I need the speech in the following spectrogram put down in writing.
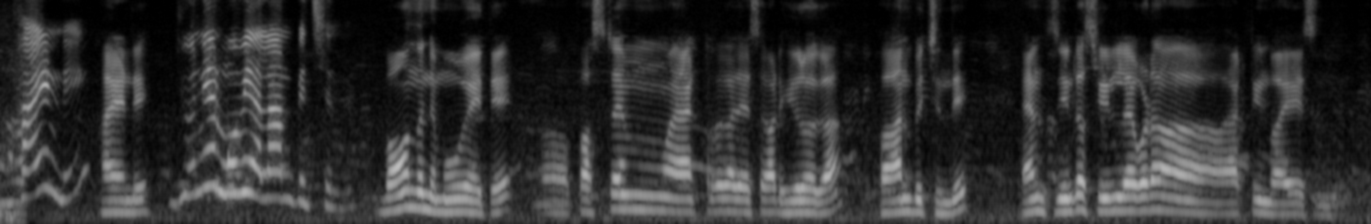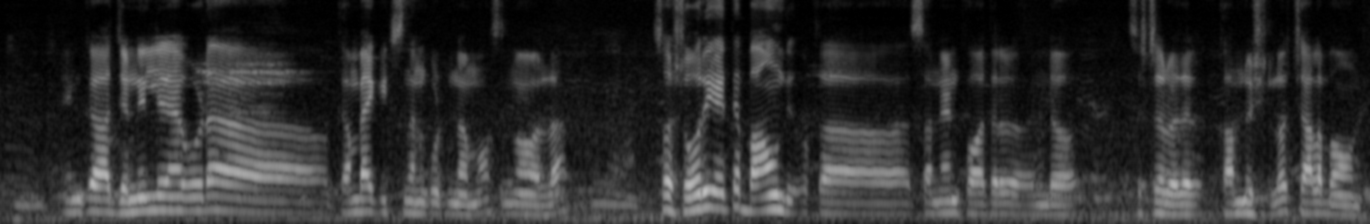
హాయ్ అండి. హాయ్ అండి. జూనియర్ మూవీ ఎలా అనిపించింది? బాగుందండి మూవీ అయితే. ఫస్ట్ టైం యాక్టర్గా చేసేవాడు హీరోగా. బాగా అనిపించింది. అండ్ దీంట్లో శ్రీలీల కూడా యాక్టింగ్ బాగా చేసింది. ఇంకా జెన్నిలియా కూడా కంబ్యాక్ ఇచ్చింది అనుకుంటున్నాము సినిమా వల్ల. సో స్టోరీ అయితే బాగుంది. ఒక son and father and sister brother కాంబినేషన్లో చాలా బాగుంది.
